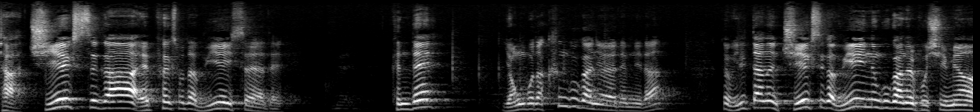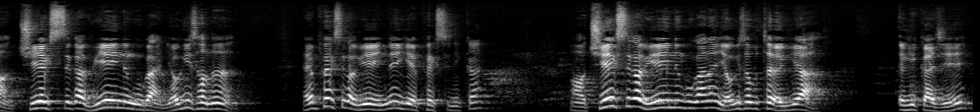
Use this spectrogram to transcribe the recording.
자, gx가 fx보다 위에 있어야 돼. 근데 0보다 큰 구간이어야 됩니다. 그럼 일단은 gx가 위에 있는 구간을 보시면 gx가 위에 있는 구간 여기서는 fx가 위에 있네 이게 fx니까? 어, gx가 위에 있는 구간은 여기서부터 여기야 여기까지.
